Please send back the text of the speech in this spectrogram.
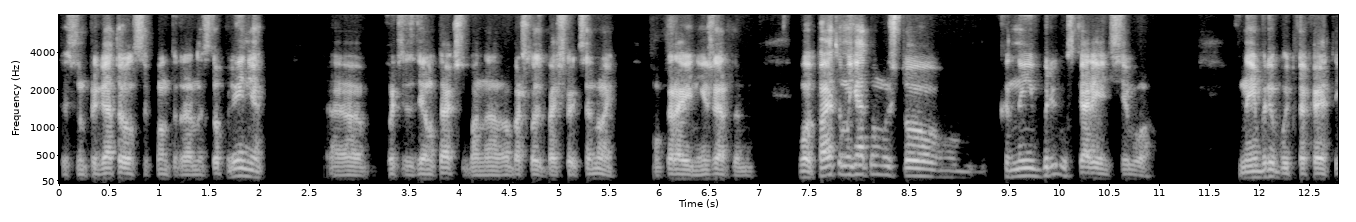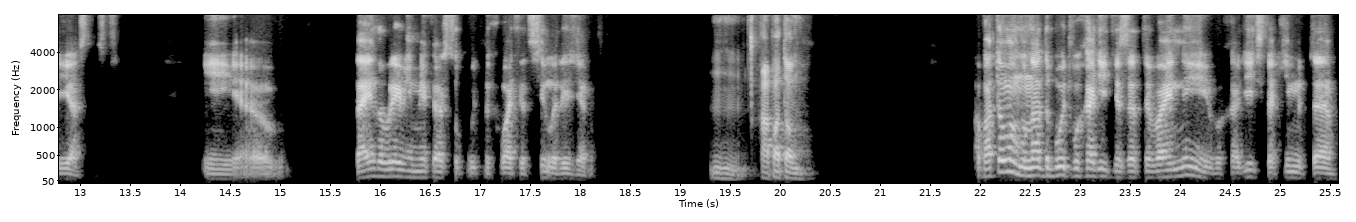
То есть он приготовился к контрнаступлению, Путин сделал так, чтобы она обошлась большой ценой Украине и жертвами. Вот, поэтому я думаю, что к ноябрю, скорее всего, к ноябрю будет какая-то ясность. И э, до этого времени, мне кажется, у Путина хватит сил и резервов. А потом? А потом ему надо будет выходить из этой войны и выходить с какими-то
